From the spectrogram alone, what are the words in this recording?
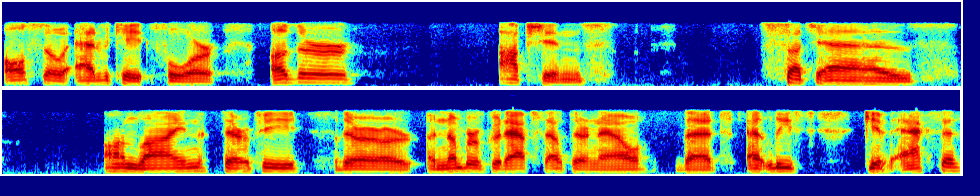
also advocate for other options such as online therapy. There are a number of good apps out there now that at least give access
